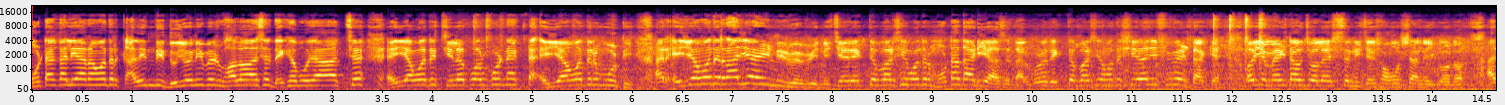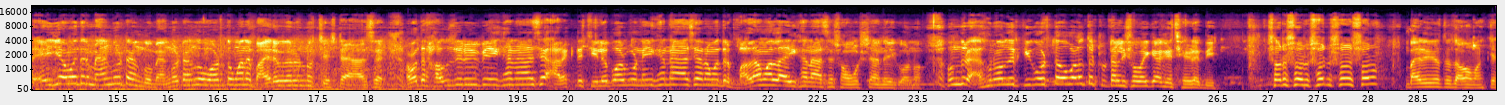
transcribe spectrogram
মোটা কালি আর আমাদের কালিন্দি। দুজনই বেশ ভালো আছে, দেখে বোঝা যাচ্ছে এই আমাদের চিলে পরপর একটা, এই আমাদের মুটি। আর এই যে আমাদের রাজা হিন্দির বেবি, নিচে দেখতে পারছি আমাদের মোটা দাঁড়িয়ে আছে তারপরে দেখতে পারছি আমাদের সিরাজি ফিমেলটাকে। ওই যে মেলটাও চলে এসছে নিচে, সমস্যা নেই কোনো। আর এই যে আমাদের ম্যাঙ্গো ট্যাঙ্গো ম্যাঙ্গো ট্যাঙ্গো বর্তমানে বাইরে বেরোনোর চেষ্টায় আছে। আমাদের হাউসের বেবি এখানে আছে আর একটা চিলে পর্বন এইখানে আছে, আর আমাদের বালামালা এখানে আছে, সমস্যা নেই কোনো। বন্ধুরা, এখন আমাদের কী করতে হবে বলো তো? টোটালি সবাইকে আগে ছেড়ে দিই। সরো সরো সরো সরো সরো। বাইরে যেতে দাও আমাকে।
